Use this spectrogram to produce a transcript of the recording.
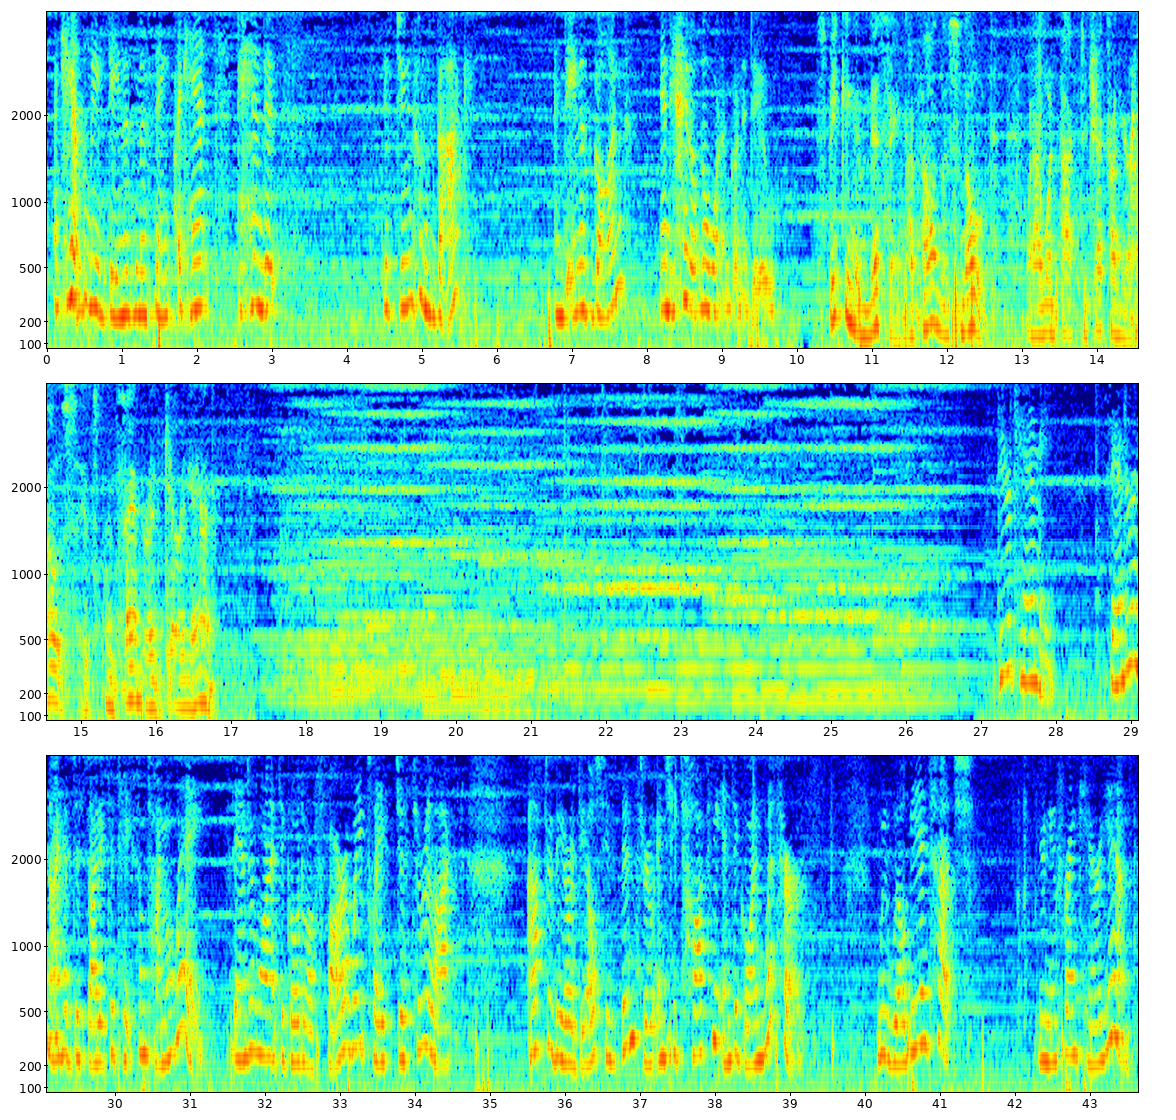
I can't believe Dana's missing. I can't stand it. If June comes back and Dana's gone, Andy, I don't know what I'm going to do. Speaking of missing, I found this note when I went back to check on your house. It's from Sandra and Carrie-Anne. Dear Tami, Sandra and I have decided to take some time away. Sandra wanted to go to a faraway place just to relax after the ordeal she's been through, and she talked me into going with her. We will be in touch. Your new friend Carrie-Anne.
